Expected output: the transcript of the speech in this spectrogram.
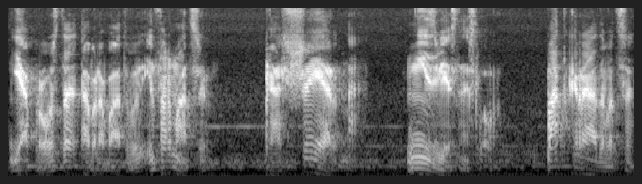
я просто обрабатываю информацию. Кошерно. Неизвестное слово. Подкрадываться.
